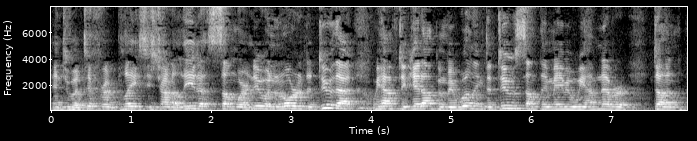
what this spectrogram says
into a different place. He's trying to lead us somewhere new. And in order to do that, we have to get up and be willing to do something maybe we have never done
